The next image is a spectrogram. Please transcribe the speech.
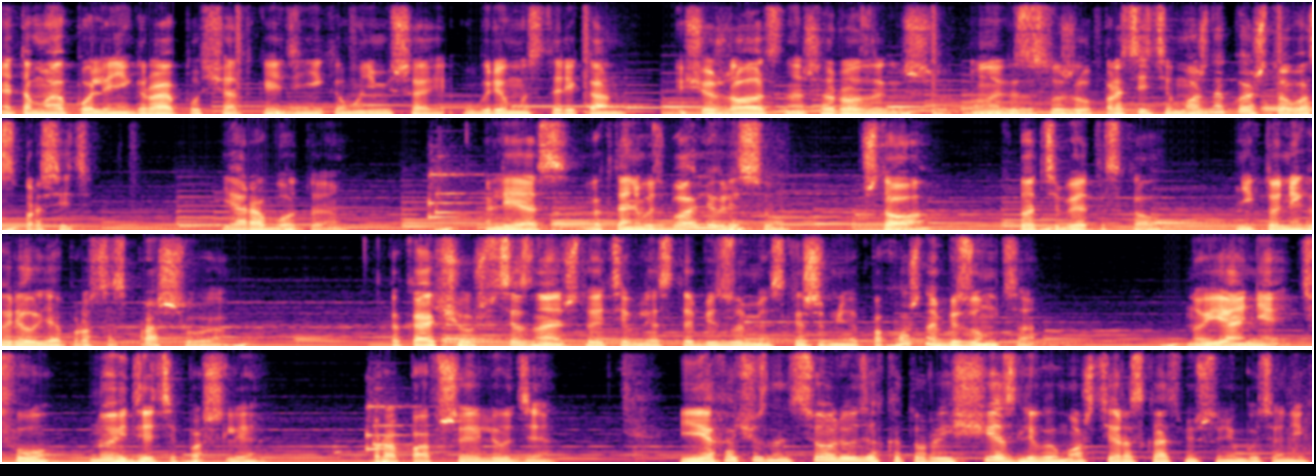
Это мое поле, не игровая площадка. Иди никому не мешай. Угрюмый старикан. Еще жалуется на наши розыгрыши. Он их заслужил. Простите, можно кое-что у вас спросить? Я работаю. Лес. Вы когда-нибудь бывали в лесу? Что? Кто тебе это сказал? Никто не говорил, я просто спрашиваю. Какая чушь. Все знают, что идти в лес это безумие. Скажи мне, похож на безумца? Но я не... Тьфу. Ну и дети пошли. Пропавшие люди. И я хочу знать все о людях, которые исчезли. Вы можете рассказать мне что-нибудь о них?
